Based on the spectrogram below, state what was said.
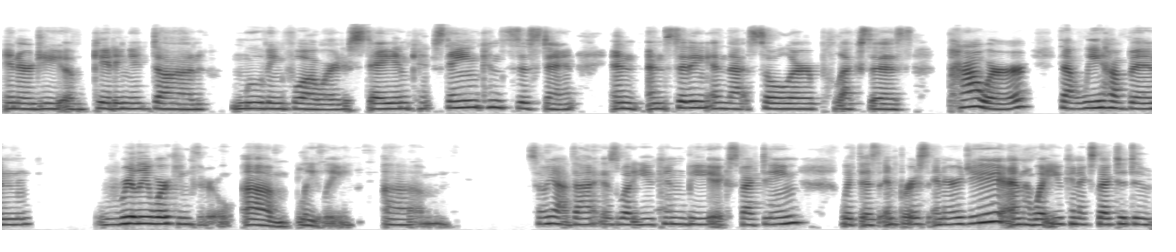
energy of getting it done, moving forward, staying staying consistent and and sitting in that solar plexus power that we have been really working through um lately. Um so yeah that is what you can be expecting with this empress energy and what you can expect it to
